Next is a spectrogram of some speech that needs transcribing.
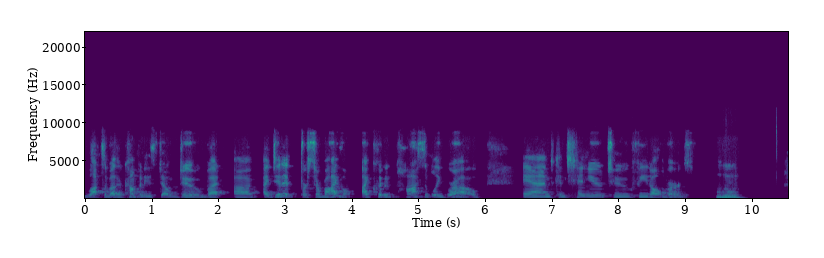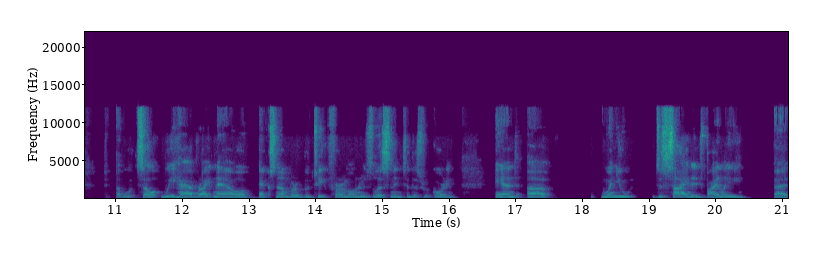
lots of other companies don't do, but uh, I did it for survival. I couldn't possibly grow and continue to feed all the birds. Mm-hmm. Uh, so we have right now X number of boutique firm owners listening to this recording, and uh, when you decided finally uh,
